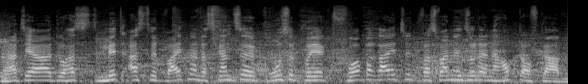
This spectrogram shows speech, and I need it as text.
Nadja, du hast mit Astrid Weidner das ganze große Projekt vorbereitet. Was waren denn so deine Hauptaufgaben?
